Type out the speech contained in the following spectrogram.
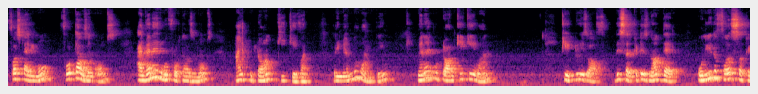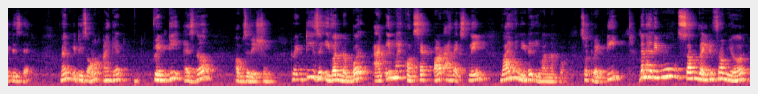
First I remove 4000 ohms and when I remove 4000 ohms, I put on key K1. Remember one thing, when I put on key K1, K2 is off. This circuit is not there. Only the first circuit is there. When it is on, I get 20 as the observation. 20 is an even number and in my concept part I have explained why we need an even number. So 20. Then I remove some value from here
